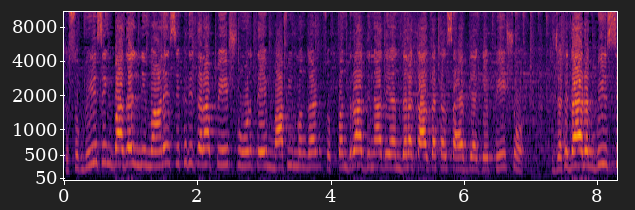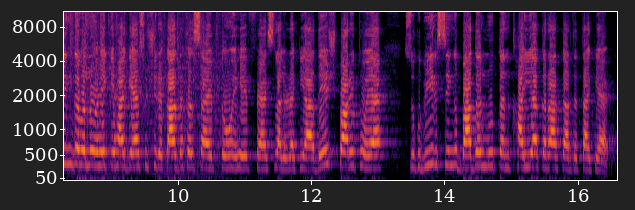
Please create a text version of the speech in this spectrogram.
ਸੋ ਸੁਖਬੀਰ ਸਿੰਘ ਬਾਦਲ ਨਿਮਾਣੇ ਸਿੱਖ ਦੀ ਤਰ੍ਹਾਂ ਪੇਸ਼ ਹੋਣ ਤੇ ਮਾਫੀ ਮੰਗਣ। ਸੋ 15 ਦਿਨਾਂ ਦੇ ਅੰਦਰ ਅਕਾਲ ਤਖਤ ਸਾਹਿਬ ਦੇ ਅੱਗੇ ਪੇਸ਼ ਹੋਣ। ਜਥੇਦਾਰ ਰਗਬੀਰ ਸਿੰਘ ਦੇ ਵੱਲੋਂ ਇਹ ਕਿਹਾ ਗਿਆ ਸੋ ਅਕਾਲ ਤਖਤ ਸਾਹਿਬ ਤੋਂ ਇਹ ਫੈਸਲਾ ਜਿਹੜਾ ਕਿ ਆਦੇਸ਼ ਪਾਰਿਤ ਹੋਇਆ ਹੈ। ਸੁਖਬੀਰ ਸਿੰਘ ਬਾਦਲ ਨੂੰ ਤਨਖਾਹੀਆ ਕਰਾਰ ਕਰ ਦਿੱਤਾ ਗਿਆ ਹੈ।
